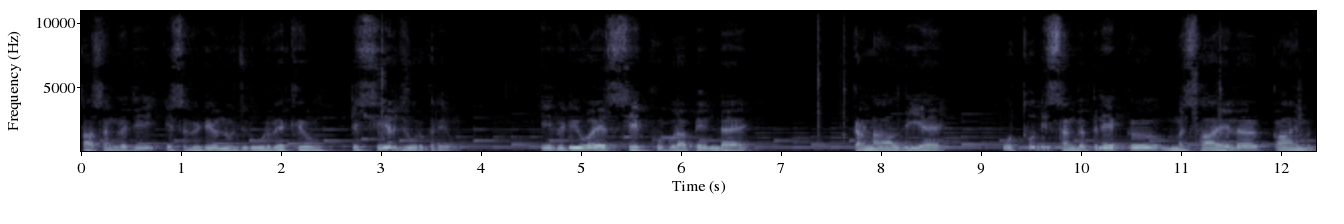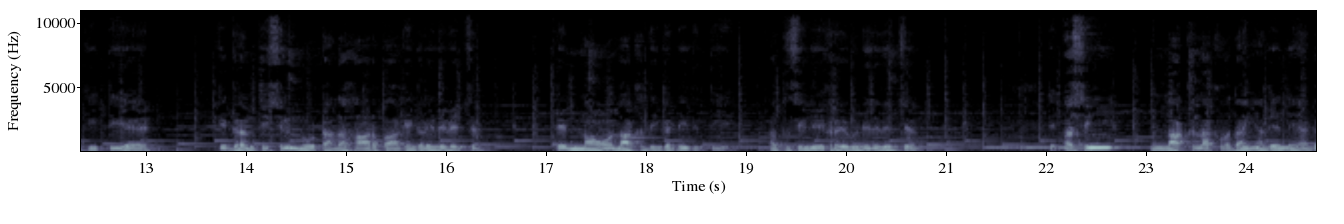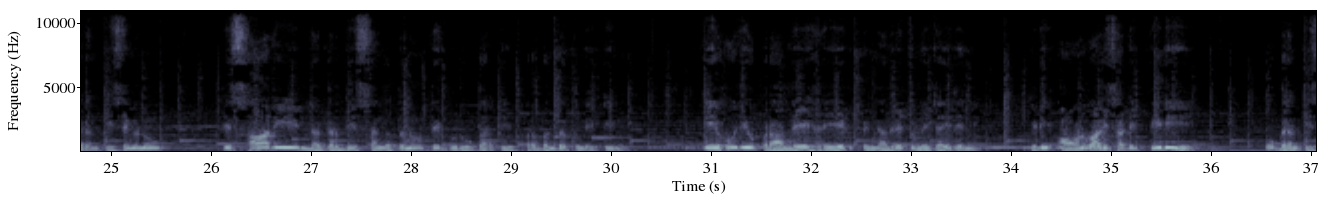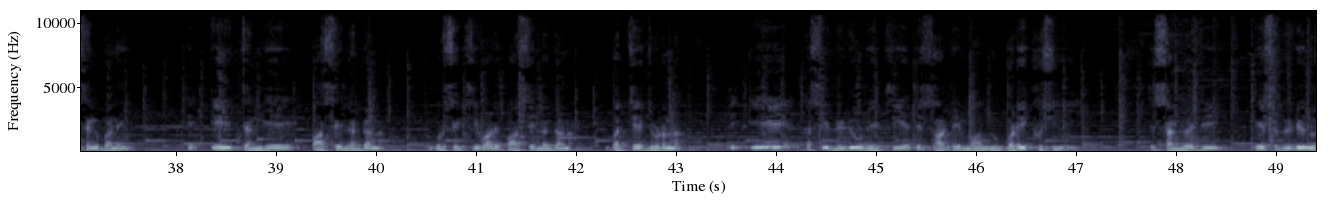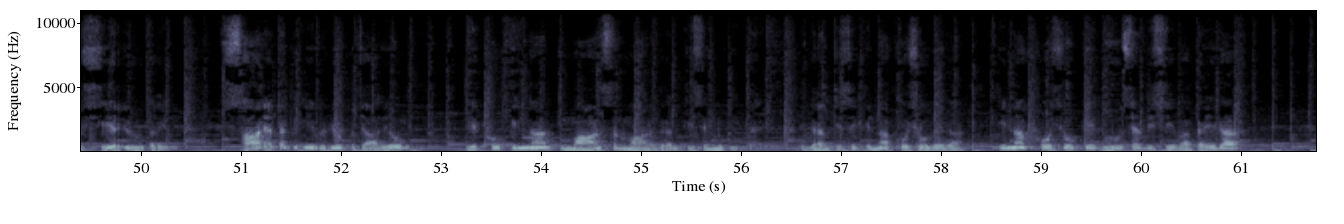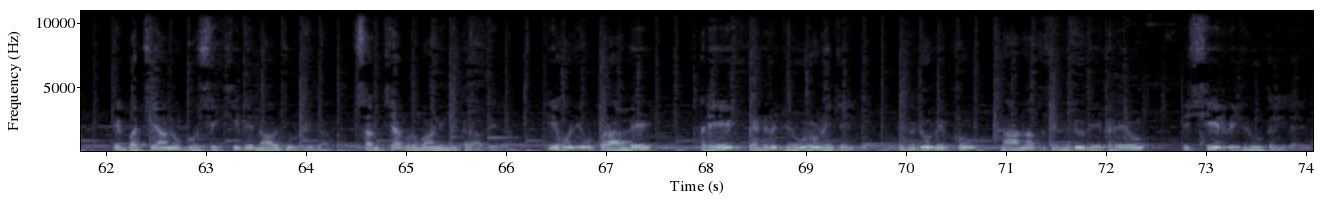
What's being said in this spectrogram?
ਸਾਧ ਸੰਗਤ ਜੀ, ਇਸ ਵੀਡੀਓ ਨੂੰ ਜਰੂਰ ਵੇਖਿਓ ਤੇ ਸ਼ੇਅਰ ਜਰੂਰ ਕਰਿਓ। ਇਹ ਵੀਡੀਓ ਹੈ ਸੇਖੂਪੁਰਾ ਪਿੰਡ ਹੈ, ਕਰਨਾਲ ਦੀ ਹੈ। ਉੱਥੋਂ ਦੀ ਸੰਗਤ ਨੇ ਇੱਕ ਮਿਸਾਈਲ ਕਾਇਮ ਕੀਤੀ ਹੈ ਕਿ ਗ੍ਰੰਥੀ ਸਿੰਘ ਨੋਟਾਂ ਦਾ ਹਾਰ ਪਾ ਕੇ ਗਲੇ ਦੇ ਵਿੱਚ ਤੇ 9 ਲੱਖ ਦੀ ਗੱਡੀ ਦਿੱਤੀ ਹੈ। ਆ ਤੁਸੀਂ ਵੇਖ ਰਹੇ ਹੋ ਵੀਡੀਓ ਦੇ ਵਿੱਚ। ਤੇ ਅਸੀਂ ਲੱਖ ਲੱਖ ਵਧਾਈਆਂ ਦਿੰਦੇ ਹਾਂ ਗ੍ਰੰਥੀ ਸਿੰਘ ਨੂੰ। ਤੇ ਸਾਰੀ ਨਗਰ ਦੀ ਸੰਗਤ ਨੂੰ ਤੇ ਗੁਰੂ ਘਰ ਦੀ ਪ੍ਰਬੰਧਕ ਕਮੇਟੀ ਨੂੰ। ਇਹੋ ਜਿਹੇ ਉਪਰਾਲੇ ਹਰੇਕ ਪਿੰਡਾਂ ਦੇ ਵਿੱਚ ਹੋਣੇ ਚਾਹੀਦੇ ਨੇ। ਜਿਹੜੀ ਆਉਣ ਵਾਲੀ ਸਾਡੀ ਪੀੜ੍ਹੀ ਏ, ਉਹ ਗ੍ਰੰਥੀ ਸਿੰਘ ਬਣੇ ਤੇ ਇਹ ਚੰਗੇ ਪਾਸੇ ਲੱਗਣ, ਗੁਰਸਿੱਖੀ ਵਾਲੇ ਪਾਸੇ ਲੱਗਣ, ਬੱਚੇ ਜੁੜਨ ਤੇ ਇਹ ਅਸੀਂ ਵੀਡੀਓ ਵੇਖੀਏ ਤੇ ਸਾਡੇ ਮਨ ਨੂੰ ਬੜੀ ਖੁਸ਼ੀ ਹੋਈ। ਤੇ ਸੰਗਤ ਜੀ, ਇਸ ਵੀਡੀਓ ਨੂੰ ਸ਼ੇਅਰ ਜ਼ਰੂਰ ਕਰਿਓ। ਸਾਰਿਆਂ ਤੱਕ ਇਹ ਵੀਡੀਓ ਪਹੁੰਚਾ ਦਿਓ। ਦੇਖੋ ਕਿੰਨਾ ਮਾਣ ਸਨਮਾਨ ਗ੍ਰੰਥੀ ਸਿੰਘ ਨੂੰ ਕੀਤਾ ਹੈ ਤੇ ਗ੍ਰੰਥੀ ਸਿੰਘ ਕਿੰਨਾ ਖੁਸ਼ ਹੋਵੇਗਾ, ਕਿੰਨਾ ਖੁਸ਼ ਹੋ ਕੇ ਗੁਰੂ ਸਾਹਿਬ ਦੀ ਸੇਵਾ ਕਰੇਗਾ ਤੇ ਬੱਚਿਆਂ ਨੂੰ ਗੁਰਸਿੱਖੀ ਦੇ ਨਾਲ ਜੋੜੇਗਾ, ਸੰਥਿਆ ਗੁਰਬਾਣੀ ਦੀ ਕਰਾਵੇਗਾ। ਇਹੋ ਜਿਹੇ ਉਪਰਾਲੇ ਹਰੇਕ ਪਿੰਡ ਵਿੱਚ ਜ਼ਰੂਰ ਹੋਣੇ ਚਾਹੀਦੇ। ਤੇ ਵੀਡੀਓ ਵੇਖੋ, ਨਾਲ ਨਾਲ ਤੁਸੀਂ ਵੀਡੀਓ ਵੇਖ ਰਹੇ ਹੋ ਤੇ ਸ਼ੇਅਰ ਵੀ ਜ਼ਰੂਰ ਕਰੀ ਜਾਇਓ।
